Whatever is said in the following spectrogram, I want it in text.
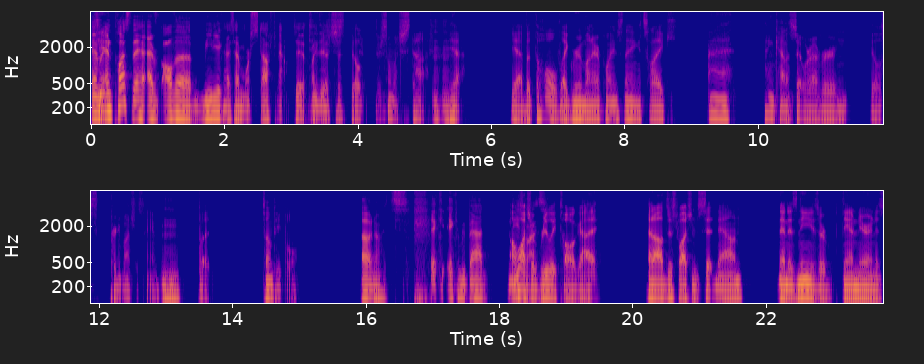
and see- and plus, they have, all the media guys have more stuff now too. Dude, like there's just built. there- there's so much stuff. Mhm. Yeah. Yeah. But the whole like room on airplanes thing, it's like, eh, I can kind of sit wherever and feels pretty much the same. Mhm. Some people, Oh no, it's it, it can be bad. I'll watch a really tall guy and I'll just watch him sit down and his knees are damn near in his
